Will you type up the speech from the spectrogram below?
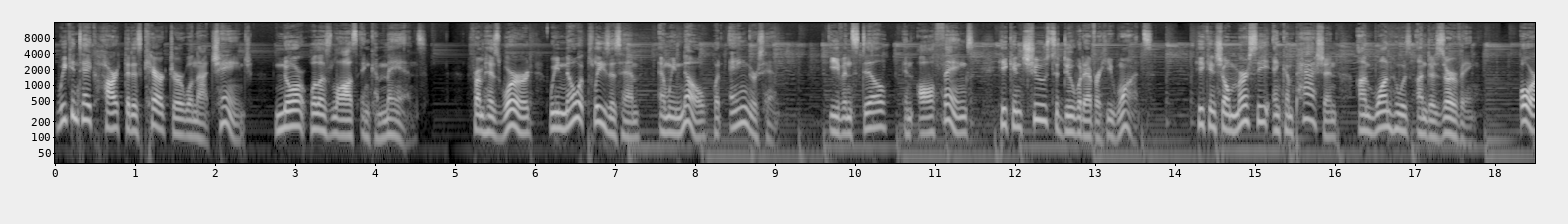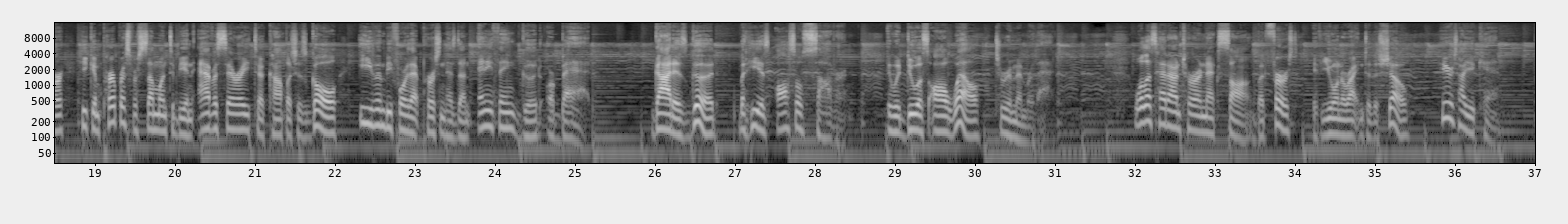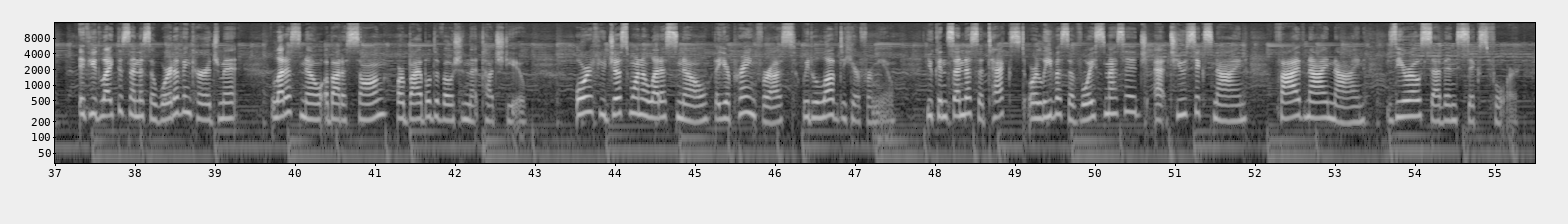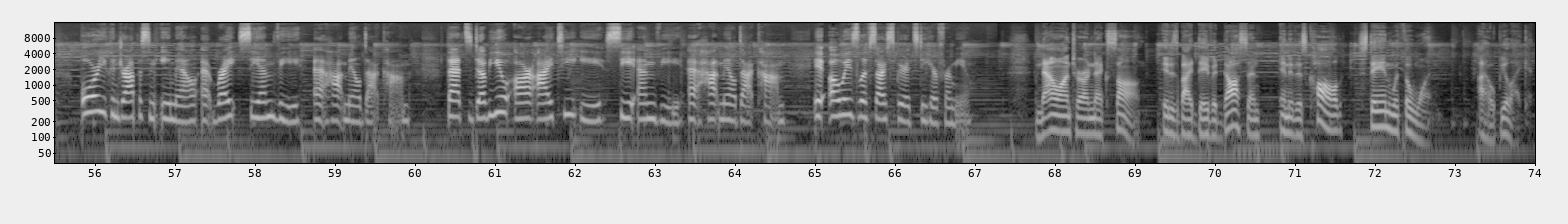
We can take heart that His character will not change, nor will His laws and commands. From His word, we know what pleases Him, and we know what angers Him. Even still, in all things, He can choose to do whatever He wants. He can show mercy and compassion on one who is undeserving. Or he can purpose for someone to be an adversary to accomplish his goal even before that person has done anything good or bad. God is good, but he is also sovereign. It would do us all well to remember that. Well, let's head on to our next song, but first, if you want to write into the show, here's how you can. If you'd like to send us a word of encouragement, let us know about a song or Bible devotion that touched you. Or if you just want to let us know that you're praying for us, we'd love to hear from you. You can send us a text or leave us a voice message at 269 599 0764. Or you can drop us an email at writecmv at hotmail.com. That's W R I T E C M V at hotmail.com. It always lifts our spirits to hear from you. Now, on to our next song. It is by David Dawson and it is called Staying with the One. I hope you like it.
